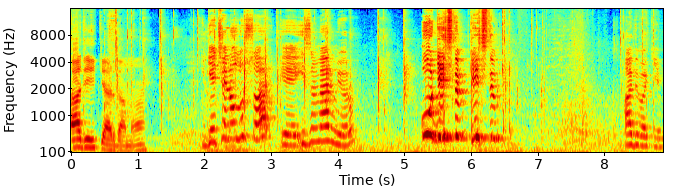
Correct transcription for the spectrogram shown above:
Sadece ilk yerde ama. Geçen olursa e, izin vermiyorum. Oo geçtim geçtim. Hadi bakayım.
